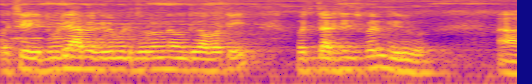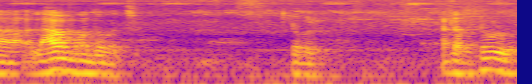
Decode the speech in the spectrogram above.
వచ్చి నూట యాభై కిలోమీటర్ దూరంలో ఉంది కాబట్టి వచ్చి దర్శించుకొని మీరు లాభం పొందవచ్చు. లోపల. అట్లా. నువ్వు.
